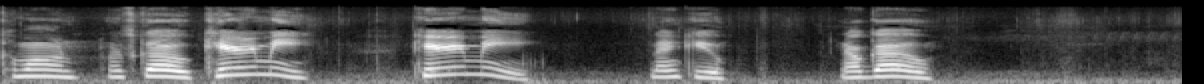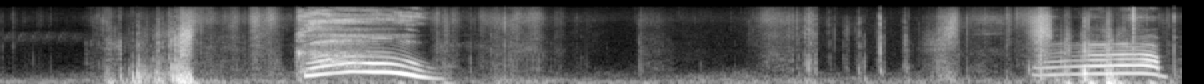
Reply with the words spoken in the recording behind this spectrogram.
Come on, let's go. Carry me. Carry me. Thank you. Now go. Go! Stop!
